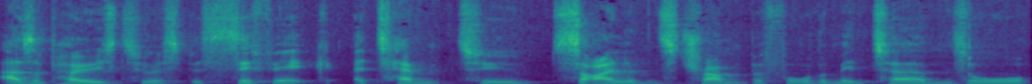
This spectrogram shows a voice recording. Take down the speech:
as opposed to a specific attempt to silence Trump before the midterms or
